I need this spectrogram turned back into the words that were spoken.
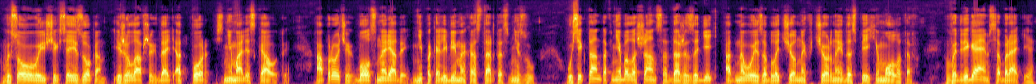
высовывающихся из окон и желавших дать отпор, снимали скауты – а прочих бол-снаряды непоколебимых Астартес внизу. У сектантов не было шанса даже задеть одного из облаченных в черные доспехи молотов. «Выдвигаемся, братья!»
